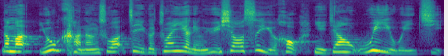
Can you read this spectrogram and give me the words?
那么有可能说这个专业领域消失以后，你将无以为继。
